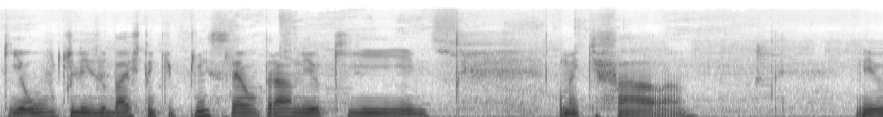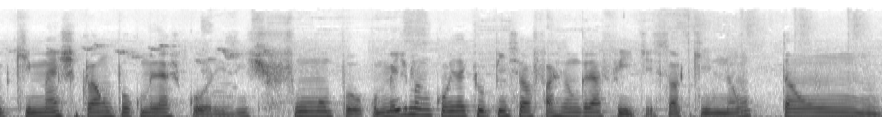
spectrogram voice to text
que eu utilizo bastante pincel para meio que, como é que fala, meio que mesclar um pouco melhor as cores, esfuma um pouco, mesma coisa que o pincel faz no grafite, só que não tão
